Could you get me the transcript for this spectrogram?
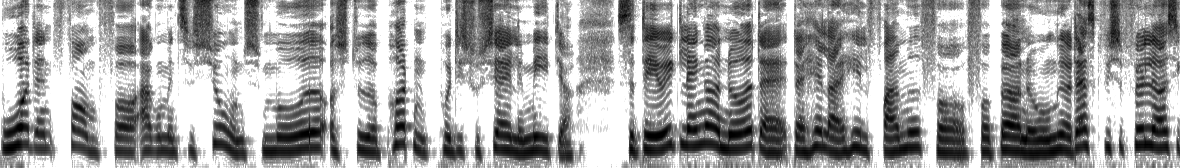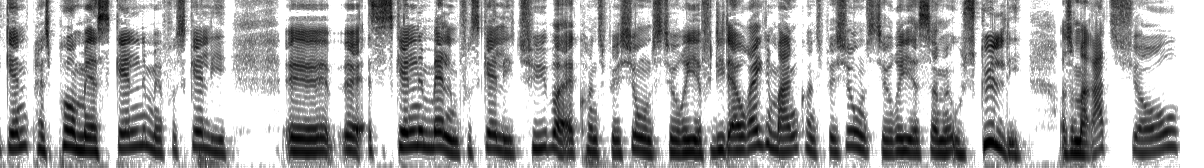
bruger den form for argumentationsmåde og støder på den på de sociale medier. Så det er jo ikke længere noget, der, der heller er helt fremmed for, for børn og unge. Og der skal vi selvfølgelig også igen passe på med at skelne med forskellige, øh, øh altså skelne mellem forskellige typer af konspirationsteorier, fordi der er jo rigtig mange konspirationsteorier, som er uskyldige, og som er ret sjove,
